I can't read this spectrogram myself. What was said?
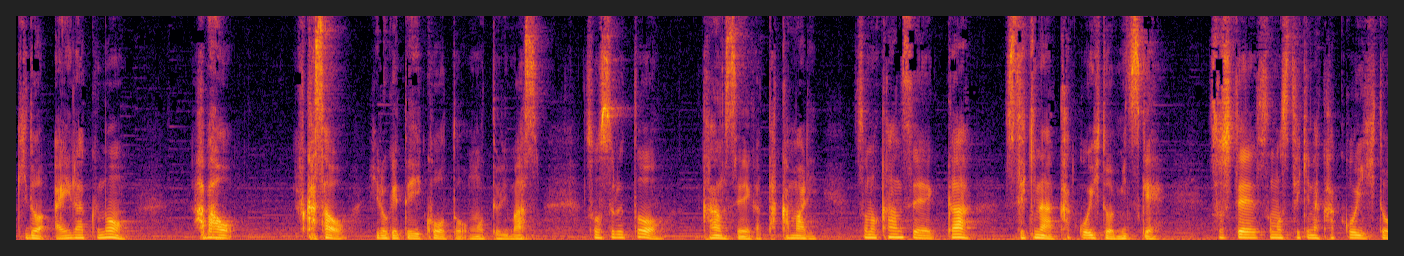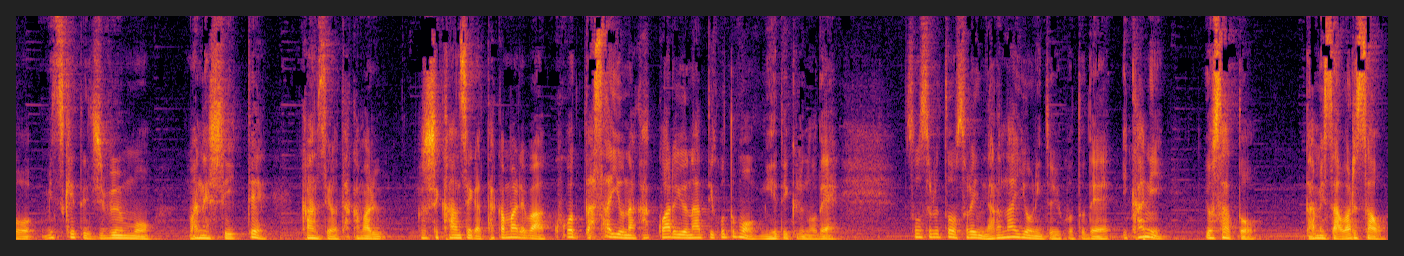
喜怒哀楽の幅を深さを広げていこうと思っております。そうすると感性が高まりその感性が素敵なかっこいい人を見つけそしてその素敵なかっこいい人を見つけて自分も真似していって感性は高まる。そして感性が高まればここダサいよなかっこ悪いよなっていうことも見えてくるのでそうするとそれにならないようにということでいかに良さとダメさ悪さを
